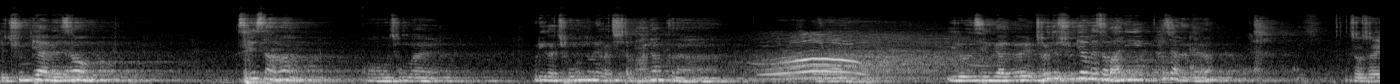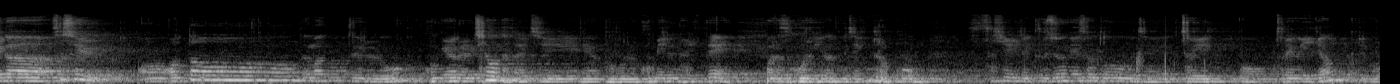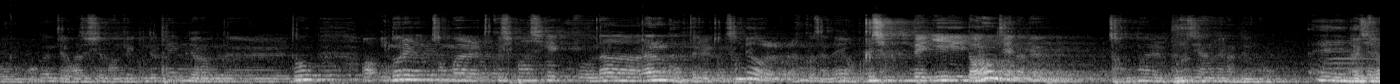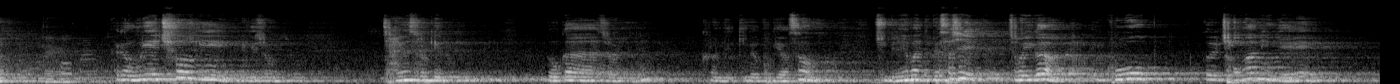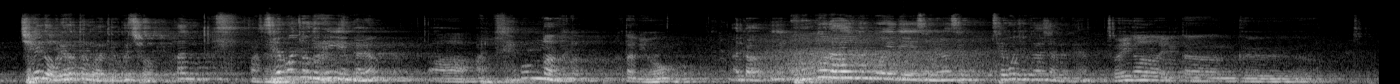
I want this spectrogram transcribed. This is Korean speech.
이렇게 준비하면서 세상 어, 정말 우리가 좋은 노래가 진짜 많았구나 이런 생각을 저희도 준비하면서 많이 하지 않았나요? 그렇죠. 저희가 사실 어, 떤 음악들로 공연을 채워 나갈지에 대한 부분을 고민을 할 때 그래서 고르기가 굉장히 힘들었고 사실 이제 그 중에서도 이제 저희 뭐 둘의 의견 그리고 혹은 이제 와주신 관객분들 팬 여러분들도 어, 이 노래는 정말 듣고 싶어 하시겠구나라는 곡들을 좀 선별한 거잖아요. 그렇죠. 근데 이넌 언제나는 정말 부르지 않으면 안 되는 곡. 네, 맞아요. 네. 그러니까 우리의 추억이 이렇게 좀 자연스럽게 녹아져 있는 그런 느낌의 곡이어서 준비를 해봤는데 사실 저희가 곡 을 정하는 게 제일 어려웠던 것 같아요. 그렇죠? 한. 세 번 정도 회의했나요? 아, 아니 세 번만 하다니요. 아, 그러니까 이 곡을 하는 거에 대해서는 한세 번 정도 하지 않았나요? 저희가 일단 그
